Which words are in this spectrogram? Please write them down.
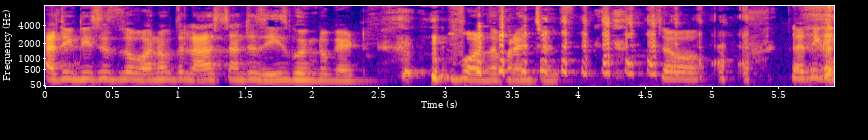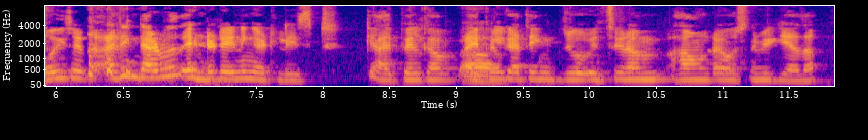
I think this is the one of the last chances he's going to get for the franchise. so I think वही से I think that was entertaining at least. कि आईपीएल का हाँ। आईपीएल का आई थिंक जो इंस्टाग्राम हाउंड है उसने भी किया था।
